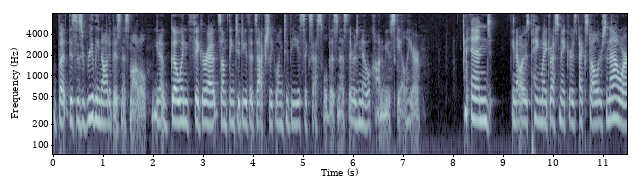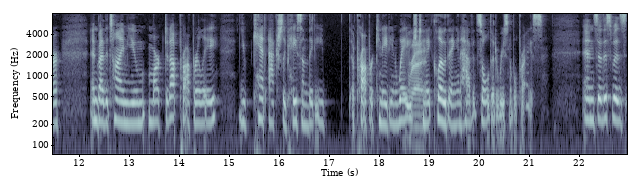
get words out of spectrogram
but this is really not a business model. You know, go and figure out something to do that's actually going to be a successful business. There is no economy of scale here. And, you know, I was paying my dressmakers X dollars an hour. And by the time you marked it up properly, you can't actually pay somebody a proper Canadian wage right. to make clothing and have it sold at a reasonable price. And so this was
